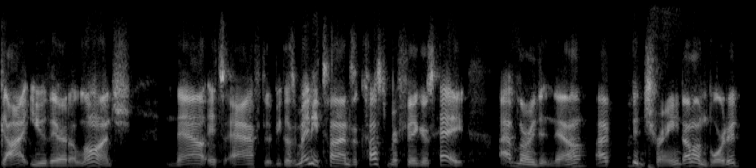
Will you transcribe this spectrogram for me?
got you there to launch now it's after because many times a customer figures, hey, I've learned it now. I've been trained. I'm onboarded.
